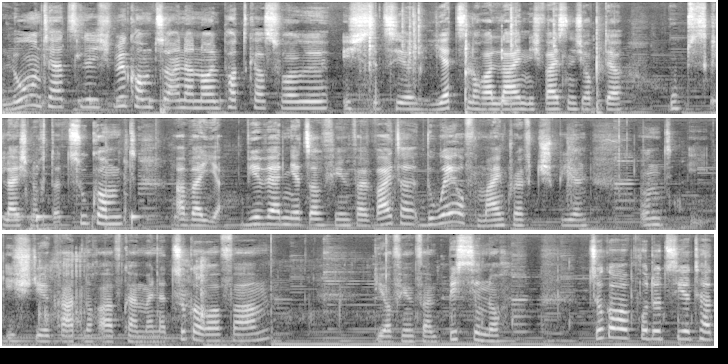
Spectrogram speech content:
Hallo und herzlich willkommen zu einer neuen Podcast-Folge. Ich sitze hier jetzt noch allein. Ich weiß nicht, ob der Ups gleich noch dazu kommt. Aber ja, wir werden jetzt auf jeden Fall weiter The Way of Minecraft spielen. Und ich stehe gerade noch auf meiner Zuckerrohrfarm, die auf jeden Fall ein bisschen noch Zuckerrohr produziert hat.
